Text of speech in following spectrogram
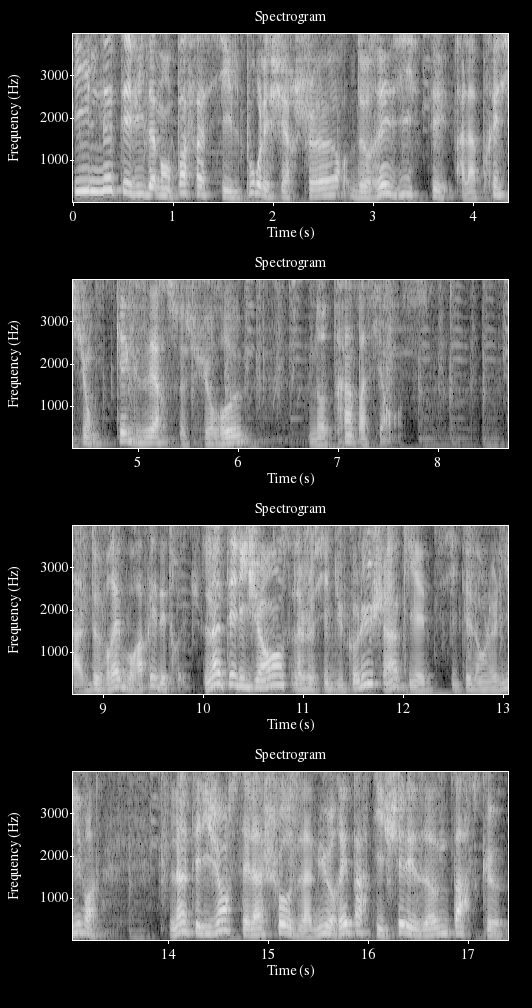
Il n'est évidemment pas facile pour les chercheurs de résister à la pression qu'exerce sur eux notre impatience ça devrait vous rappeler des trucs. L'intelligence, là je cite du Coluche, hein, qui est cité dans le livre, l'intelligence c'est la chose la mieux répartie chez les hommes parce que,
